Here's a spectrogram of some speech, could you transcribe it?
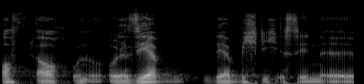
oft auch oder sehr, sehr wichtig ist den, äh,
